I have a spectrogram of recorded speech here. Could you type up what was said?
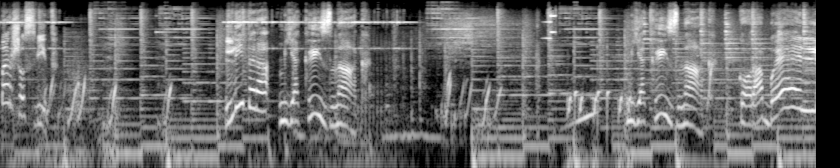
першосвіт. Літера м'який знак. М'який знак. Корабель.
